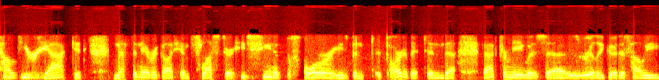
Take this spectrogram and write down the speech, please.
how he reacted, nothing ever got him flustered. He's seen it before. He's been part of it, and uh, that for me was uh, was really good. As how he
